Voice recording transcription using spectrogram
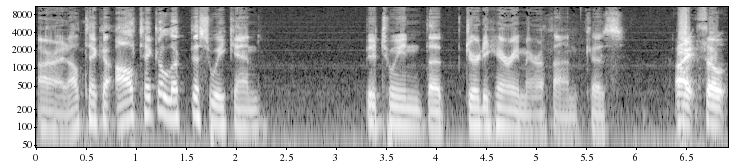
All right, I'll take a I'll take a look this weekend between the Dirty Harry marathon because All right, so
